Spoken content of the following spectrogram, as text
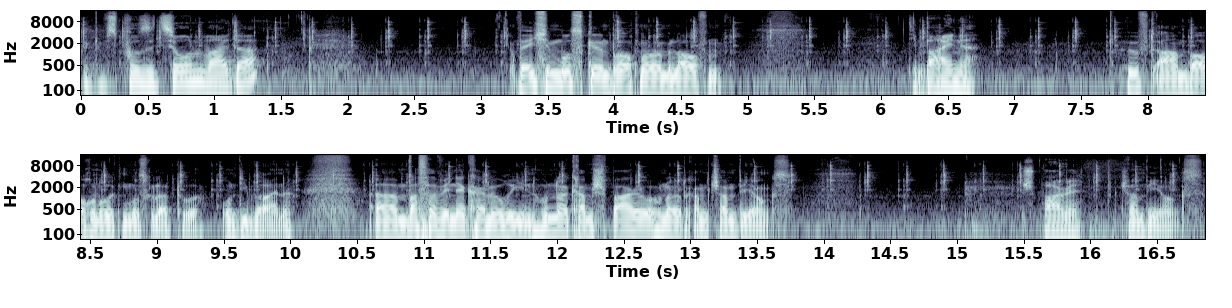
gibt Angriffsposition weiter. Welche Muskeln braucht man beim Laufen? Die Beine. Hüft-, Arm-, Bauch- und Rückenmuskulatur und die Beine. Ähm, was hat weniger Kalorien? 100 Gramm Spargel oder 100 Gramm Champignons? Spargel. Champignons.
